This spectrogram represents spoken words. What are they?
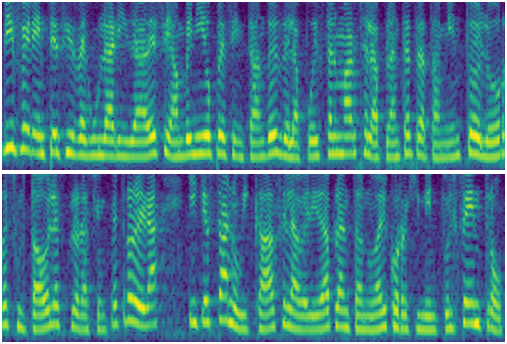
Diferentes irregularidades se han venido presentando desde la puesta en marcha de la planta de tratamiento de lodo resultado de la exploración petrolera y que están ubicadas en la vereda Planta Nueva del corregimiento El Centro,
